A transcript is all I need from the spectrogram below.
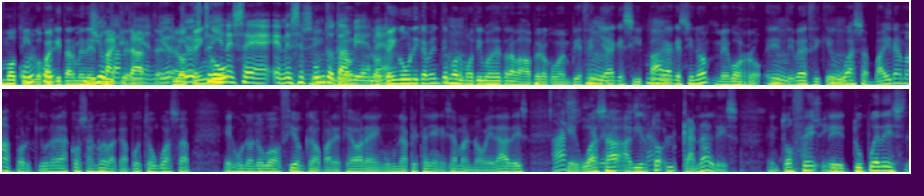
motivo Un- para quitarme de yo Twitter. también, yo, Lo yo estoy tengo- en ese, en ese Sí, punto lo- también. Lo ¿eh? tengo únicamente por Mm. motivos de trabajo, pero como empiecen Mm. ya que si paga, Mm. que si no, me borro. Eh, Mm. Te iba a decir que Mm. WhatsApp va a ir a más porque una de las cosas nuevas que ha puesto WhatsApp es una nueva opción que aparece ahora en una una pestaña que se llama novedades, Ah, que sí, WhatsApp ha abierto está. canales. Entonces, Ah, sí. eh, tú puedes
